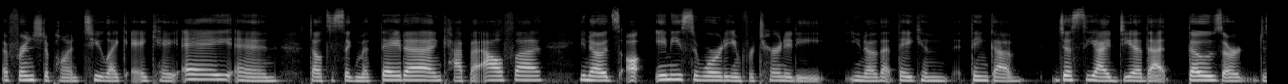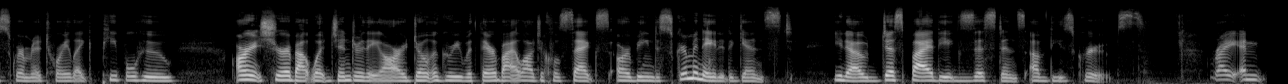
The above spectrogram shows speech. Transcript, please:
infringed upon too, like AKA and Delta Sigma Theta and Kappa Alpha. You know, it's all, any sorority and fraternity, you know, that they can think of. Just the idea that those are discriminatory, like people who aren't sure about what gender they are, don't agree with their biological sex, are being discriminated against you know, just by the existence of these groups. Right. And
